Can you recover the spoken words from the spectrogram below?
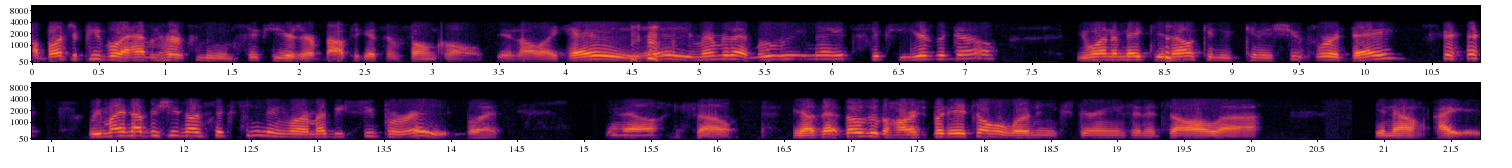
A bunch of people that haven't heard from me in six years are about to get some phone calls. You know, like, hey, hey, remember that movie we made six years ago? you want to make you know can you can you shoot for a day? we might not be shooting on 16 anymore. It might be Super 8, but you know, so know that those are the hardest. But it's all a learning experience, and it's all uh, you know I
